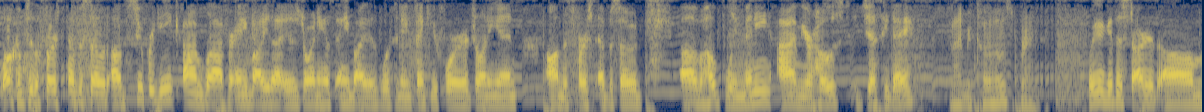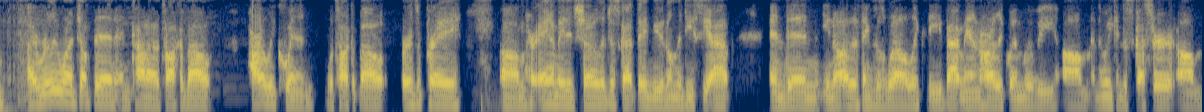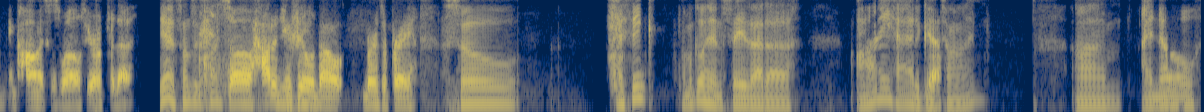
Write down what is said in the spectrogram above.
Welcome to the first episode of Super Geek. I'm glad for anybody that is joining us, anybody that is listening. Thank you for joining in on this first episode of hopefully many. I'm your host, Jesse Day. And I'm your co host, Brandon. We're going to get this started. Um, I really want to jump in and kind of talk about Harley Quinn. We'll talk about Birds of Prey, um, her animated show that just got debuted on the DC app, and then you know other things as well, like the Batman and Harley Quinn movie. Um, and then we can discuss her um, in comics as well if you're up for that. Yeah, it sounds like fun. So, how did you feel about Birds of Prey? So, I think I'm gonna go ahead and say that uh, I had a good Yeah. time. Um, I know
